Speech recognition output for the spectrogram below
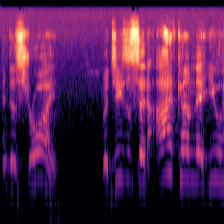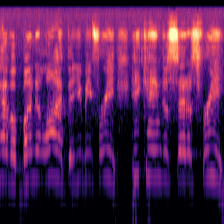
and destroy." But Jesus said, "I've come that you have abundant life, that you be free." He came to set us free,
